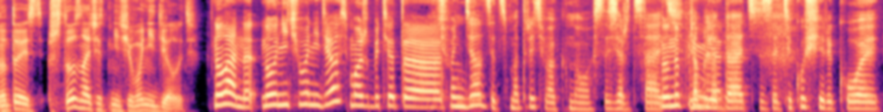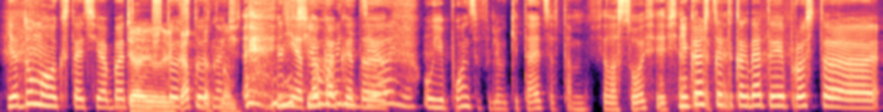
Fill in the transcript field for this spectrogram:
Ну, то есть, что значит ничего не делать? Ну ладно, но ничего не делать, может быть, это... Ничего не делать, это смотреть в окно, созерцать, Ну, например. наблюдать за текущей рекой. Я думала, кстати, об тебя этом. Что, река что под окном? значит? Нет, ну Ничего как не это делание. у японцев или у китайцев там философия всякая Мне кажется, это когда ты просто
